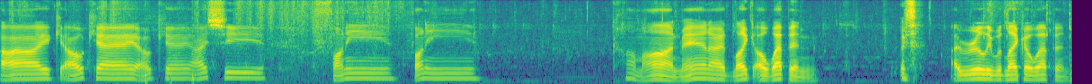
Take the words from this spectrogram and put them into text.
I, okay, okay. I see. Funny, funny. Come on, man. I'd like a weapon. I really would like a weapon.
